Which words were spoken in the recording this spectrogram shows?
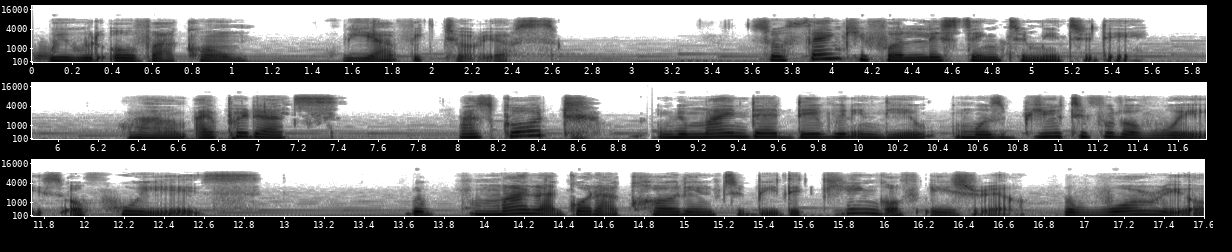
we would overcome. We are victorious. So thank you for listening to me today. Um, I pray that as God reminded David in the most beautiful of ways of who he is, the man that God had called him to be, the king of Israel, the warrior,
